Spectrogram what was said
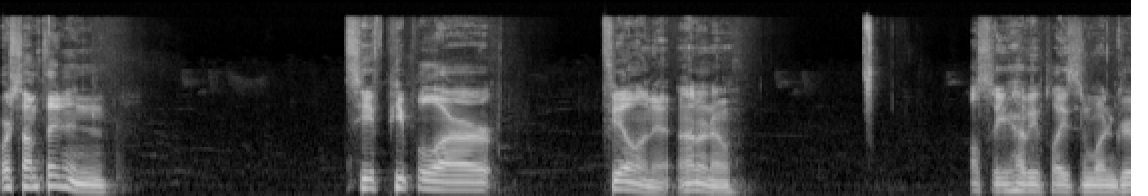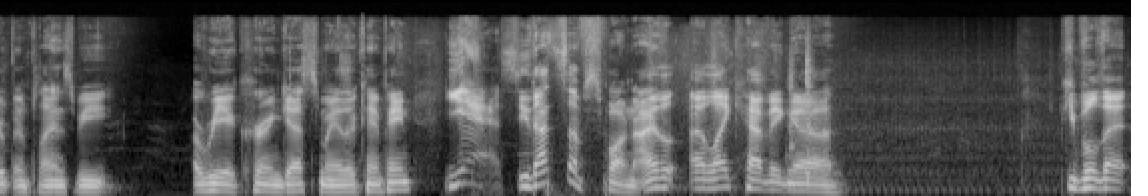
or something and see if people are feeling it. I don't know. Also, you have your hubby plays in one group and plans to be a reoccurring guest in my other campaign. Yeah, see that stuff's fun. I I like having uh people that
